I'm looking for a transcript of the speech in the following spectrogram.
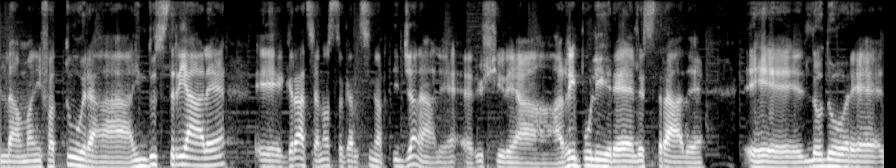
la manifattura industriale e grazie al nostro calzino artigianale eh, riuscire a ripulire le strade e l'odore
